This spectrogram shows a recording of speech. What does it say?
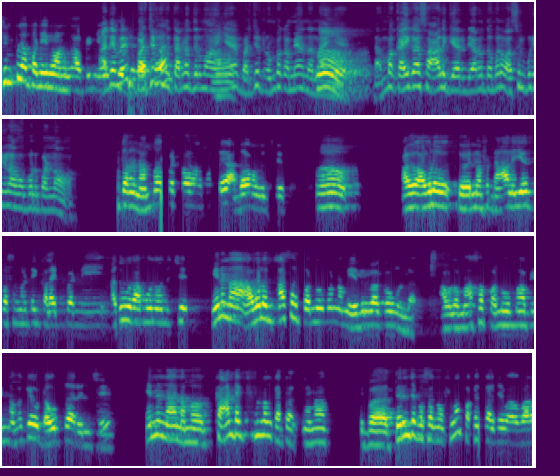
சிம்பிளா பண்ணிடுவானுங்க அப்படின்னு அதே மாதிரி பட்ஜெட் அவங்க தரல திரும்ப அவங்க? பட்ஜெட் ரொம்ப கம்மியா தந்தாங்க நம்ம கை காசு ஆளுக்கு இர- இருநூத்தம்பது ரூபா வசூல் பண்ணி அவங்க போட்டு பண்ணோம். நம்ம அதான் வந்துச்சு. அது அவ்வளவு என்ன நாலு இயர் பசங்கள்ட்டையும் கலெக்ட் பண்ணி அது ஒரு அமௌண்ட் வந்துச்சு. ஏன்னா நான் அவ்வளவு மாசம் பண்ணுவோமான்னு நம்ம எதிர்பார்க்கவும் இல்லை. அவ்வளவு மாசம் பண்ணுவோமா அப்படின்னு நமக்கே ஒரு டவுட் தான் இருந்துச்சு. என்னன்னா நம்ம கான்டாக்ட் ஃபுல்லா கரெக்டா ஏன்னா இப்ப தெரிஞ்ச பசங்க ஃபுல்லா பக்கத்து காலேஜ் வர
